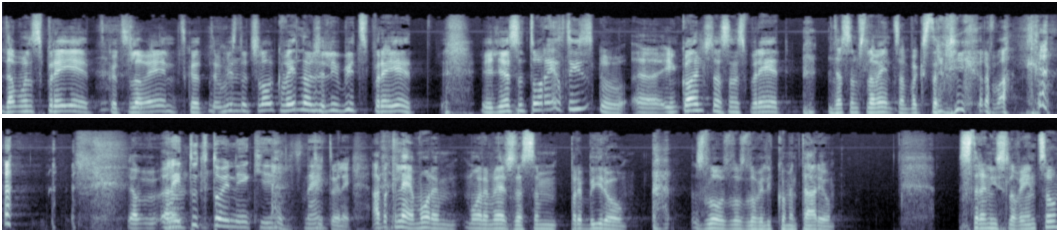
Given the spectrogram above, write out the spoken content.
da bom sprejet kot slovenc, kot v bistvu človek vedno želi biti sprejet. In jaz sem to res iskal uh, in končno sem sprejet, da sem slovenc, ampak strani Hrvata. Ja, eh, Lej, tudi to je neki. Ne? Tudi to je nek. Ampak ne, moram, moram reči, da sem prebiral zelo, zelo, zelo veliko komentarjev strani slovencev,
